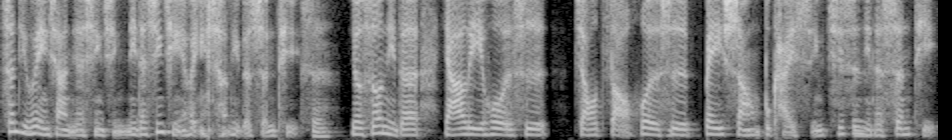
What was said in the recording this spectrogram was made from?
身体会影响你的心情，你的心情也会影响你的身体。是，有时候你的压力或者是焦躁，或者是悲伤、不开心，其实你的身体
